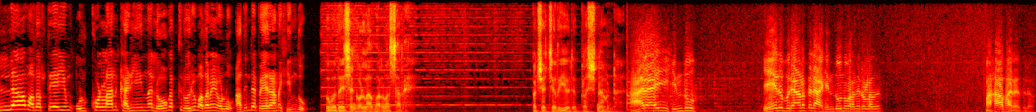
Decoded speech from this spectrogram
എല്ലാ മതത്തെയും ഉൾക്കൊള്ളാൻ കഴിയുന്ന ലോകത്തിൽ ഒരു മതമേ ഉള്ളൂ. അതിന്റെ പേരാണ് ഹിന്ദു. ഉപദേശം കൊള്ളാം വർമ്മ സാറേ. പക്ഷെ ചെറിയൊരു പ്രശ്നമുണ്ട്. ആരായി ഹിന്ദു? ഏത് പുരാണത്തിലാ ഹിന്ദു എന്ന് പറഞ്ഞിട്ടുള്ളത്? മഹാഭാരതത്തിലോ?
